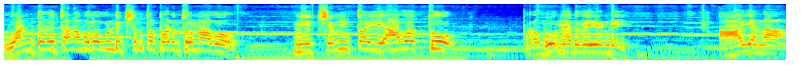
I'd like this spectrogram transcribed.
ఒంటరితనములో ఉండి చింతపడుతున్నావో నీ చింత యావత్తు ప్రభు మీద వేయండి. ఆయన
